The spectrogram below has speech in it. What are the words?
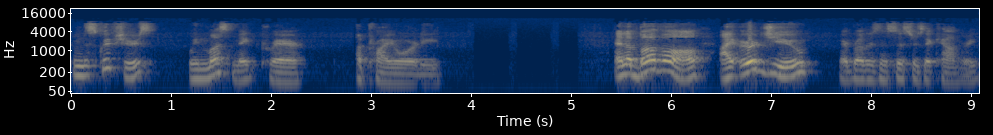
from the scriptures we must make prayer a priority. And above all, I urge you, my brothers and sisters at Calvary,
